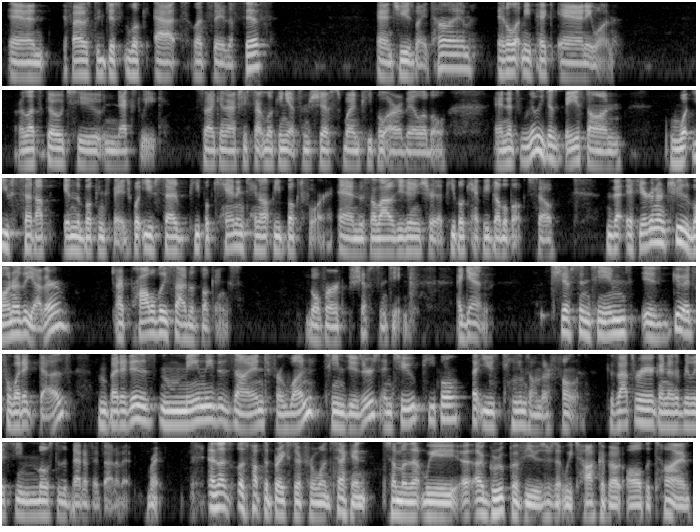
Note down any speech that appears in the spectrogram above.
And if I was to just look at, let's say, the 5th and choose my time, it'll let me pick anyone. Or let's go to next week. So I can actually start looking at some shifts when people are available. And it's really just based on what you've set up in the bookings page, what you've said people can and cannot be booked for. And this allows you to ensure that people can't be double booked. So that if you're going to choose one or the other, I probably side with bookings over shifts and teams. Again, shifts and teams is good for what it does, but it is mainly designed for one, Teams users, and two, people that use Teams on their phone, because that's where you're going to really see most of the benefits out of it. Right. And let's let's pop the brakes there for one second. Someone that we a, group of users that we talk about all the time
